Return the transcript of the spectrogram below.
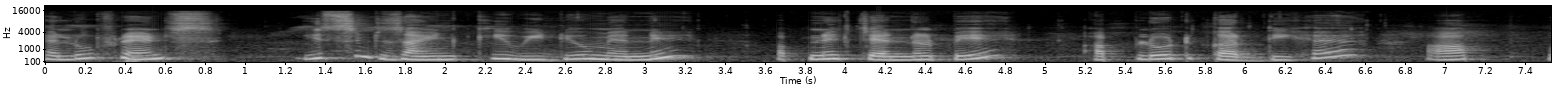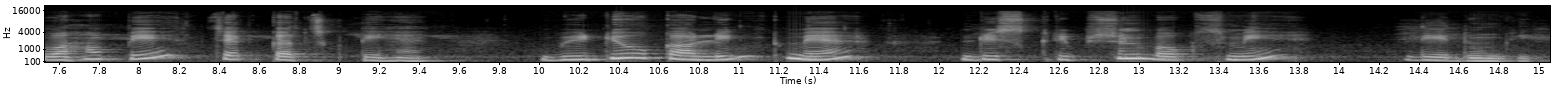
Hello friends इस design की video मैंने अपने चैनल पे अपलोड कर दी है। आप वहाँ पे चेक कर सकते हैं। वीडियो का लिंक मैं डिस्क्रिप्शन बॉक्स में दे दूँगी।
